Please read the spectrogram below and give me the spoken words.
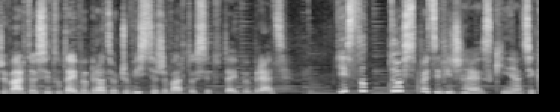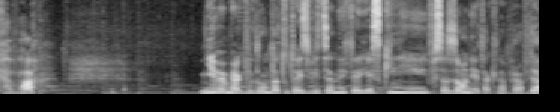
Czy warto się tutaj wybrać? Oczywiście, że warto się tutaj wybrać. Jest to dość specyficzna jaskinia, ciekawa. Nie wiem, jak wygląda tutaj zwiedzanie tej jaskini w sezonie tak naprawdę.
